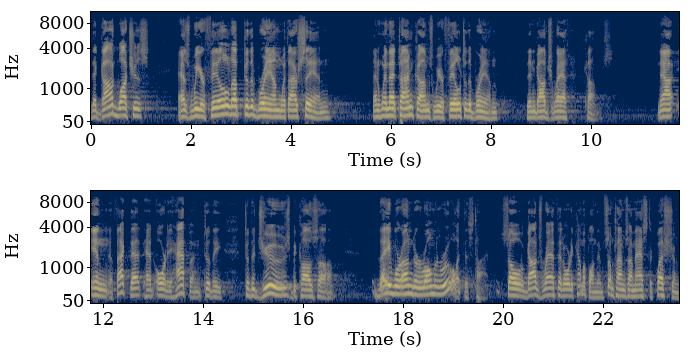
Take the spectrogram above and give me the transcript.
That God watches as we are filled up to the brim with our sin, and when that time comes, we are filled to the brim then God's wrath comes. Now, in effect, that had already happened to the, to the Jews because uh, they were under Roman rule at this time. So God's wrath had already come upon them. Sometimes I'm asked the question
